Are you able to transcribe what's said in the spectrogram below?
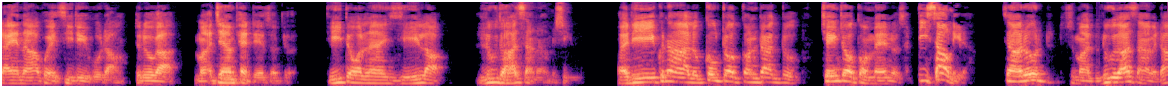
တိုင်းရင်းသားအဖွဲ့အစည်းတွေကိုတောင်သူတို့ကမအကြမ်းဖက်တယ်ဆိုပြောဒီတော်လန်ရေးလောက်လူသားဆန္ဒမရှိဘူးအဲဒီခုနကလို code of conduct တို့ change of command လို့ဆိုတိဆောက်နေတာဆရာတို့ဒီမှာလူသားဆန်ပဲဒါ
